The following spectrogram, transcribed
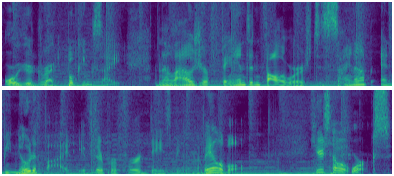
or your direct booking site and allows your fans and followers to sign up and be notified if their preferred dates become available. Here's how it works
